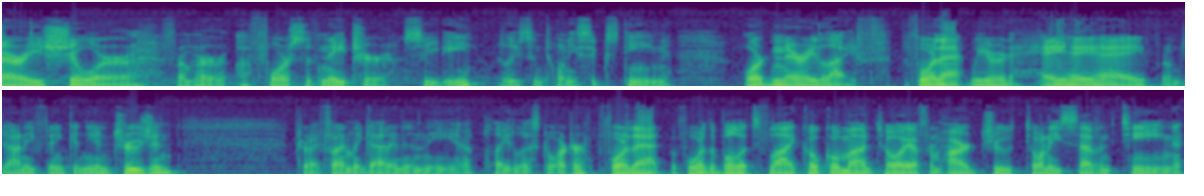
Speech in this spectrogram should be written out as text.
Sari Schorr from her A Force of Nature CD, released in 2016. Ordinary Life. Before that, we heard Hey Hey Hey from Johnny Fink and the Intrusion, after I finally got it in the uh, playlist order. Before that, Before the Bullets Fly, Coco Montoya from Hard Truth 2017.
